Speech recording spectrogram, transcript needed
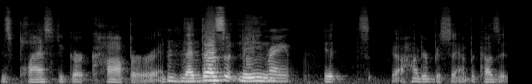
is plastic or copper, and that doesn't mean Mm-hmm. Right. it's 100% because at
